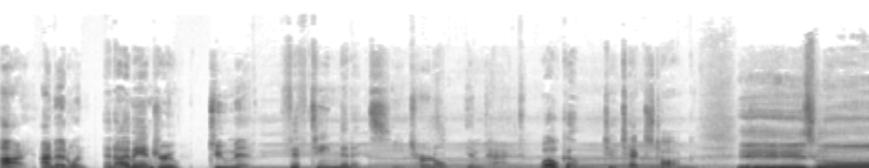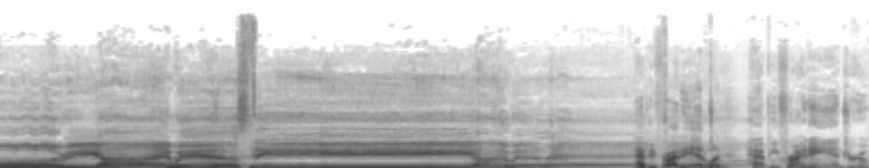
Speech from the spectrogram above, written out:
Hi, I'm Edwin. And I'm Andrew. Two men, 15 minutes. eternal impact. Welcome to Text Talk. His glory I will see. I will. Live. Happy Friday, Edwin. Happy Friday, Andrew.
